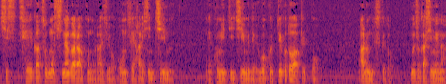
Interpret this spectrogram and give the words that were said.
生活もしながらこのラジオ音声配信チームえコミュニティチームで動くっていうことは結構あるんですけど難しめな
